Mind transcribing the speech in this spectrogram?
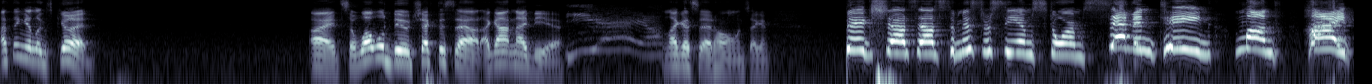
I think it looks good. All right, so what we'll do, check this out. I got an idea. Yeah! Like I said, hold on one second. Big shouts outs to Mr. CM Storm, 17 month hype.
